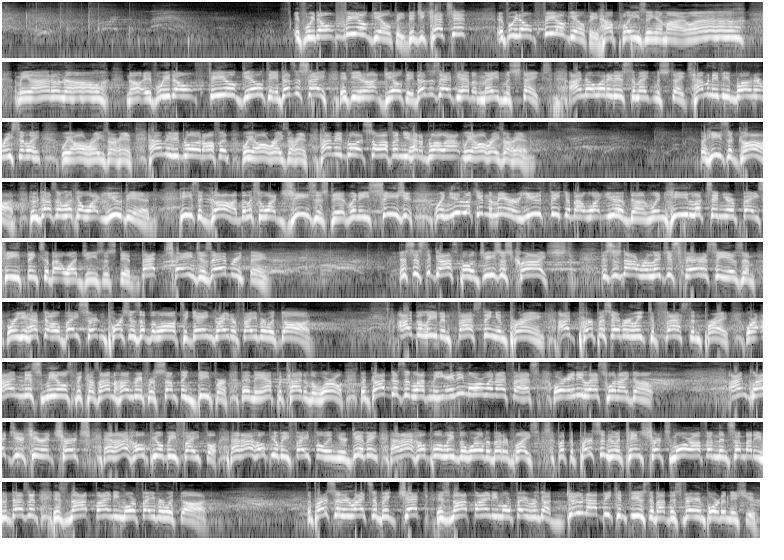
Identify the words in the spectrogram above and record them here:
If we don't feel guilty, did you catch it? If we don't feel guilty, how pleasing am I? Well, I mean, I don't know. No, if we don't feel guilty, it doesn't say if you're not guilty. It doesn't say if you haven't made mistakes. I know what it is to make mistakes. How many of you have blown it recently? We all raise our hands. How many of you blow it often? We all raise our hands. How many blow it so often you had a blowout? We all raise our hands. But He's a God who doesn't look at what you did. He's a God that looks at what Jesus did. When He sees you, when you look in the mirror, you think about what you have done. When He looks in your face, He thinks about what Jesus did. That changes everything. This is the gospel of Jesus Christ. This is not religious Phariseeism where you have to obey certain portions of the law to gain greater favor with God. I believe in fasting and praying. I purpose every week to fast and pray, where I miss meals because I'm hungry for something deeper than the appetite of the world. But God doesn't love me any more when I fast or any less when I don't. I'm glad you're here at church, and I hope you'll be faithful. And I hope you'll be faithful in your giving, and I hope we'll leave the world a better place. But the person who attends church more often than somebody who doesn't is not finding more favor with God. The person who writes a big check is not finding more favor with God. Do not be confused about this very important issue.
